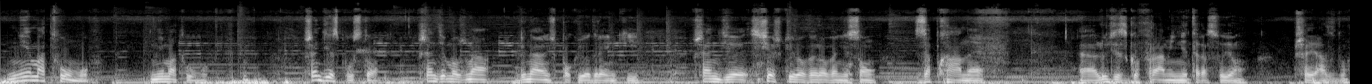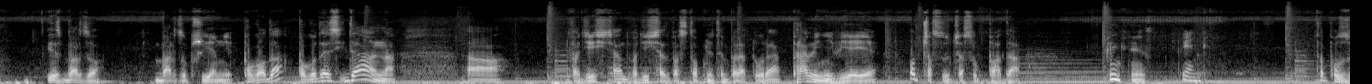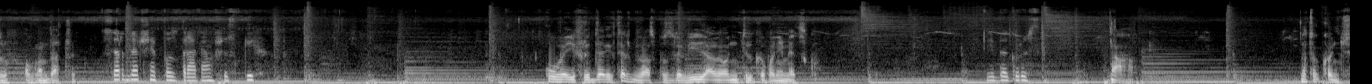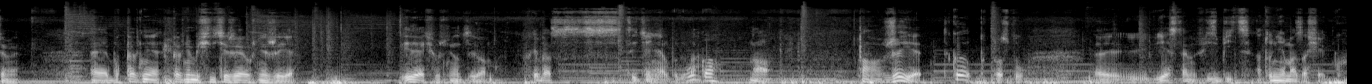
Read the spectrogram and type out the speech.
nie ma tłumów. Nie ma tłumów. Wszędzie jest pusto. Wszędzie można wynająć pokój od ręki. Wszędzie ścieżki rowerowe nie są zapchane. E, Ludzie z goframi nie trasują przejazdu. Jest bardzo, bardzo przyjemnie. Pogoda? Pogoda jest idealna. A 20-22 stopnie temperatura, prawie nie wieje, od czasu do czasu pada. Pięknie jest. Pięknie. To pozdrów oglądaczy. Serdecznie pozdrawiam wszystkich. Uwe i Fryderyk też by was pozdrowili, ale oni tylko po niemiecku. Liebe Grüße. Aha. No to kończymy. E, bo pewnie, pewnie myślicie, że ja już nie żyję. Ile ja się już nie odzywam? Chyba z tydzień albo dwa. Długo. No. O, żyję. Tylko po prostu e, jestem w Izbicy, a tu nie ma zasięgu.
